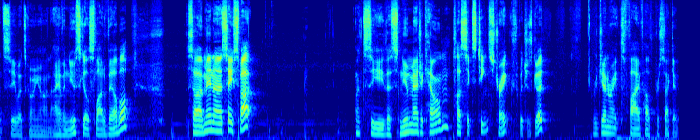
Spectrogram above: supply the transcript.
Let's see what's going on. I have a new skill slot available. So I'm in a safe spot. Let's see, this new magic helm, plus 16 strength, which is good. Regenerates 5 health per second.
